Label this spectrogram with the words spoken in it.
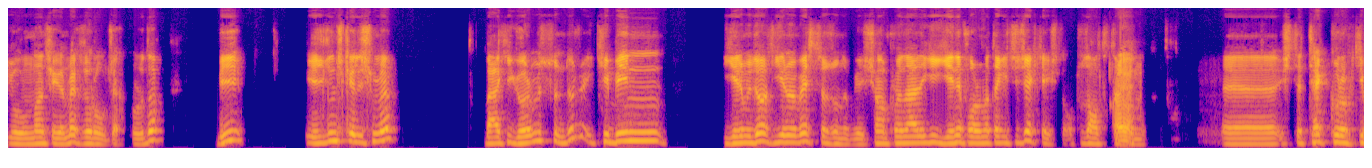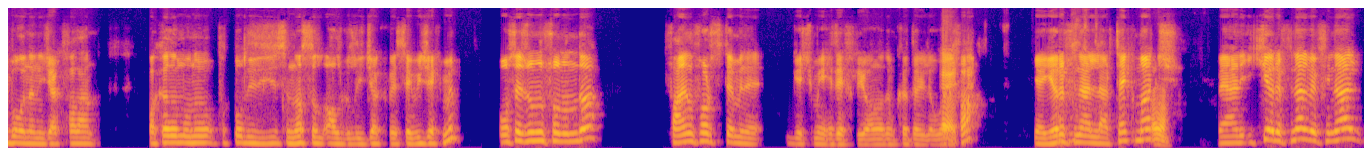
yolundan çevirmek zor olacak burada. Bir ilginç gelişme belki görmüşsündür. 2024-25 sezonu bir Şampiyonlar Ligi yeni formata geçecek ya işte 36 takım. Ee, işte tek grup gibi oynanacak falan. Bakalım onu futbol izleyicisi nasıl algılayacak ve sevecek mi? O sezonun sonunda Final Four sistemine geçmeyi hedefliyor anladığım kadarıyla UEFA. Ya yarı finaller tek maç Evet. Ve yani iki yarı final ve final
